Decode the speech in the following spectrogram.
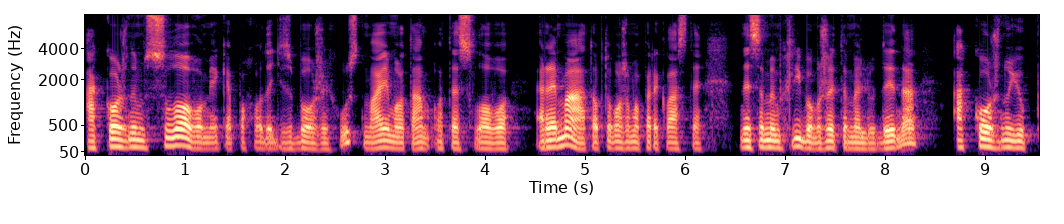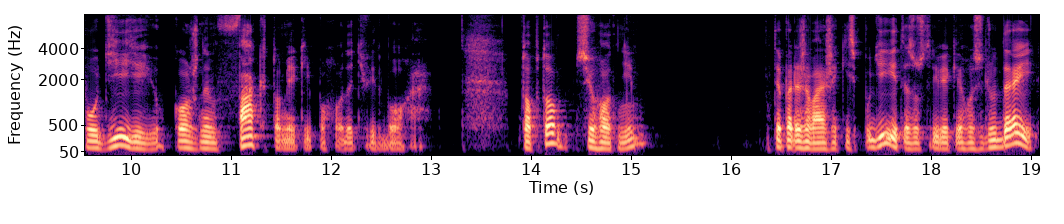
а кожним словом, яке походить з Божих уст, маємо там оте слово рема. Тобто можемо перекласти не самим хлібом житиме людина, а кожною подією, кожним фактом, який походить від Бога. Тобто сьогодні ти переживаєш якісь події, ти зустрів якихось людей,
